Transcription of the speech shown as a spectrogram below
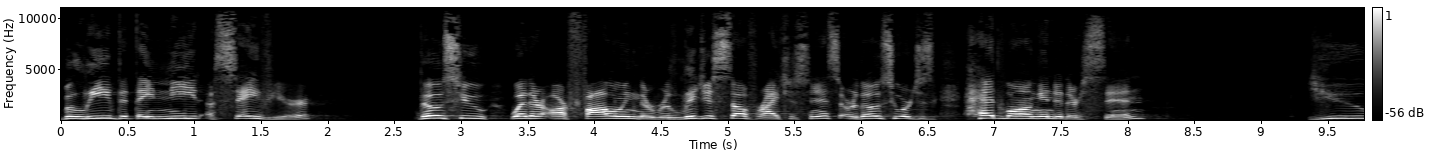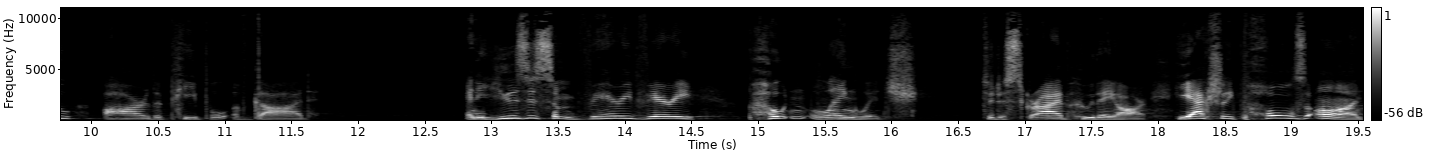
believe that they need a Savior, those who, whether are following their religious self righteousness or those who are just headlong into their sin, you are the people of God. And he uses some very, very potent language to describe who they are. He actually pulls on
